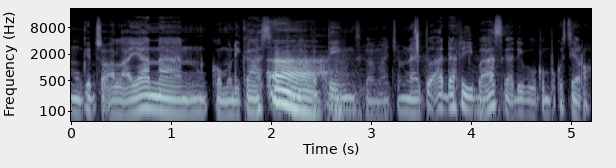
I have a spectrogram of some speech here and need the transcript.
mungkin soal layanan, komunikasi, Ah. marketing segala macam. Nah itu ada dibahas nggak di buku-buku sirah?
